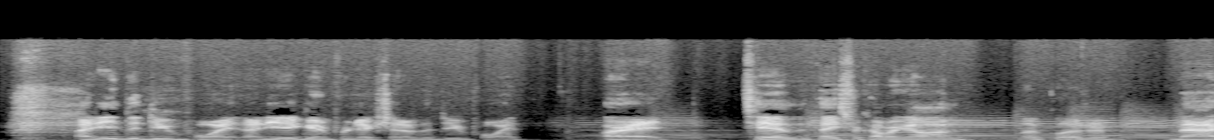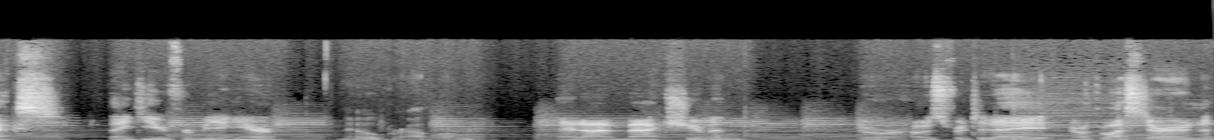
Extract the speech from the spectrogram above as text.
I need the dew point. I need a good prediction of the dew point. All right. Tim, thanks for coming on. My pleasure. Max, thank you for being here. No problem. And I'm Max Schuman, your host for today. Northwestern,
